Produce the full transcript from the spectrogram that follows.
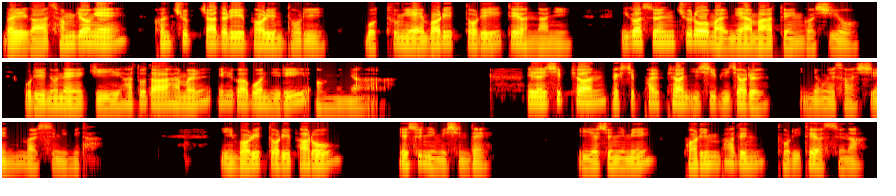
너희가 성경에 건축자들이 버린 돌이 모퉁이의 머릿돌이 되었나니 이것은 주로 말미암아 된 것이요 우리 눈에 기하도다 함을 읽어본 일이 없느냐. 이는 시편 118편 22절을 인용해서 하신 말씀입니다. 이 머릿돌이 바로 예수님이신데 이 예수님이 버림받은 돌이 되었으나 이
